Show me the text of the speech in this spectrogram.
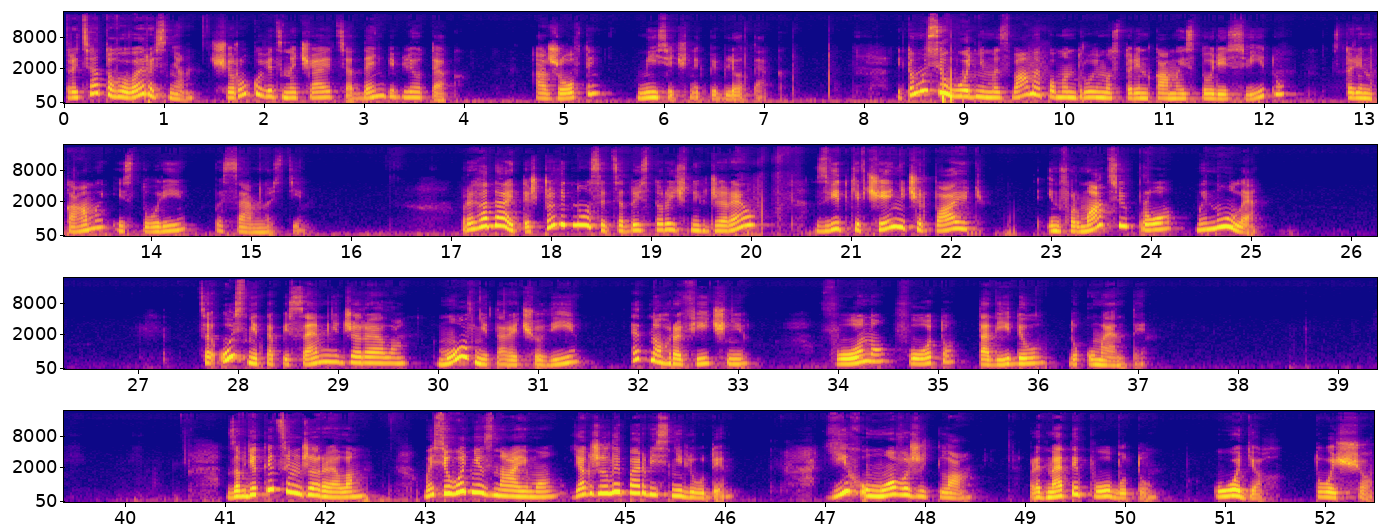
30 вересня щороку відзначається День бібліотек, а жовтень місячник бібліотек. І тому сьогодні ми з вами помандруємо сторінками історії світу, сторінками історії писемності. Пригадайте, що відноситься до історичних джерел, звідки вчені черпають інформацію про минуле. Це усні та писемні джерела, мовні та речові, етнографічні, фоно, фото та відеодокументи. Завдяки цим джерелам ми сьогодні знаємо, як жили первісні люди, їх умови житла, предмети побуту, одяг тощо.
